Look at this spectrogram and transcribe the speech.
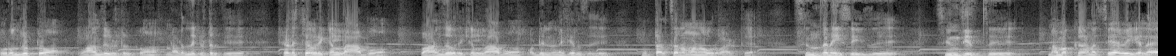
பிறந்துட்டோம் வாழ்ந்துக்கிட்டு இருக்கோம் நடந்துக்கிட்டு இருக்கு. கிடைச்ச வரைக்கும் லாபம் வாழ்ந்த வரைக்கும் லாபம் அப்படின்னு நினைக்கிறது முட்டாள்தனமான ஒரு வாழ்க்கை. சிந்தனை செய்து சிந்தித்து நமக்கான தேவைகளை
